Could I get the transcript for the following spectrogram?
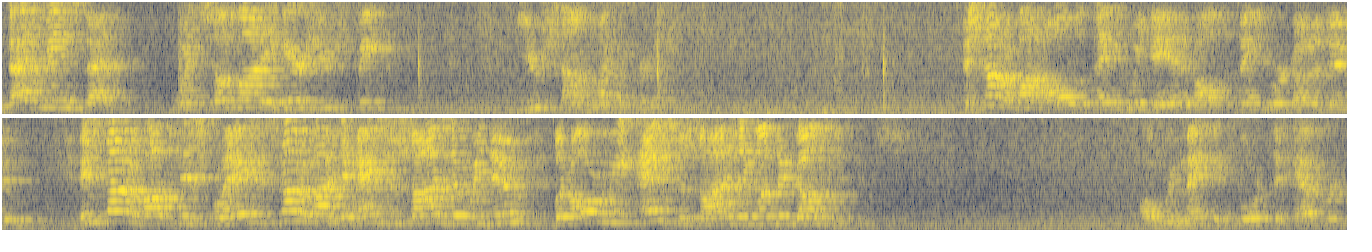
That means that when somebody hears you speak, you sound like a Christian. It's not about all the things we did and all the things we're going to do. It's not about this flesh. It's not about the exercise that we do. But are we exercising under godliness? Are we making forth the effort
